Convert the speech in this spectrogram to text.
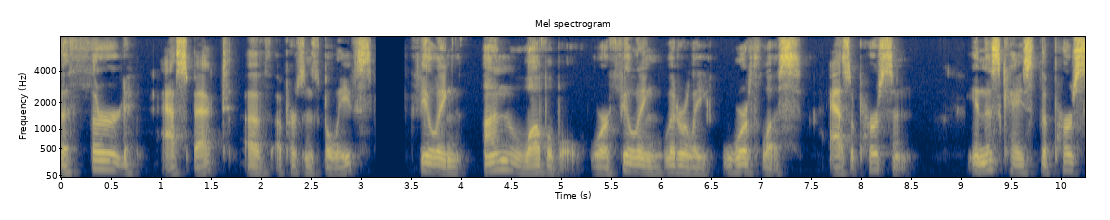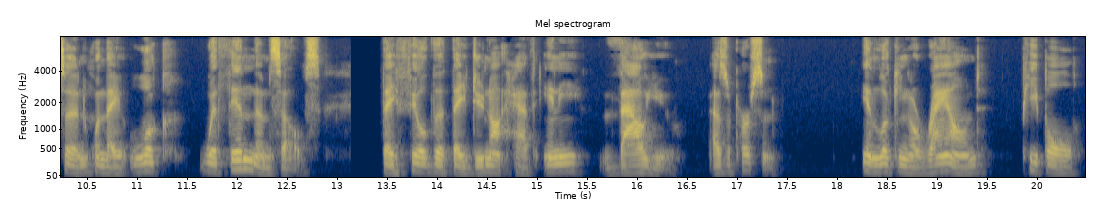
The third aspect of a person's beliefs, feeling unlovable or feeling literally worthless as a person. In this case, the person, when they look within themselves, they feel that they do not have any value as a person. In looking around, people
